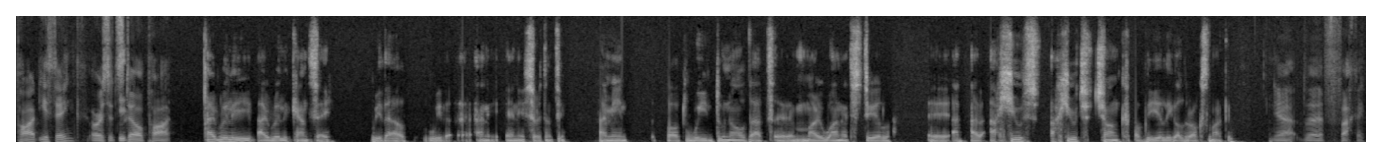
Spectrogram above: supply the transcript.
pot? You think, or is it still it, pot? I really, I really can't say without with any any certainty. I mean, but we do know that uh, marijuana is still uh, a, a, huge a huge chunk of the illegal drugs market. Yeah, the fuck it.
